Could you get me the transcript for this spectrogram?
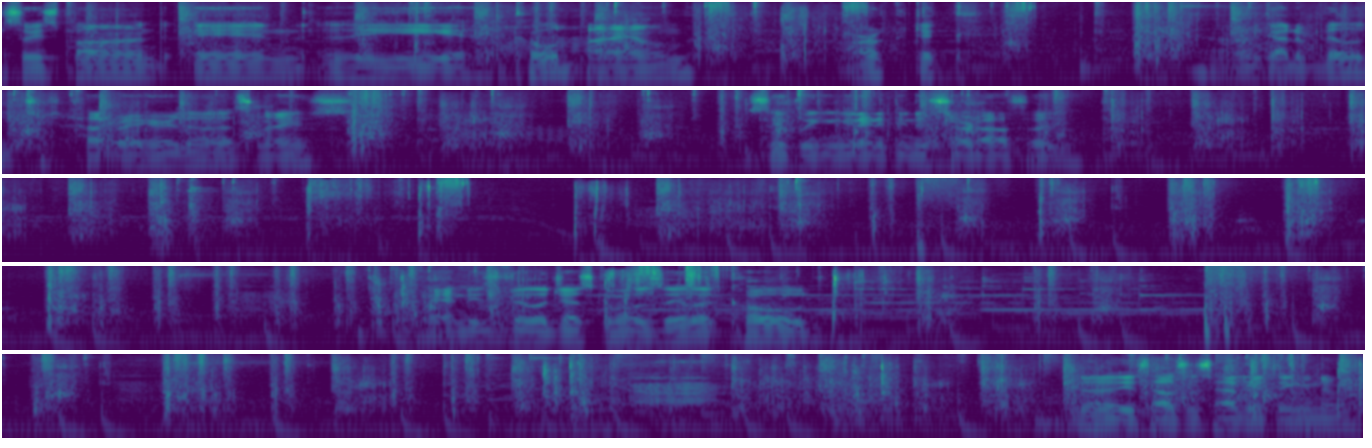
Alright, so we spawned in the cold biome, Arctic. Uh, we got a village hut right here though, that's nice. Let's see if we can get anything to start off with. Man, these village Eskimos, they look cold. None of these houses have anything in them.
